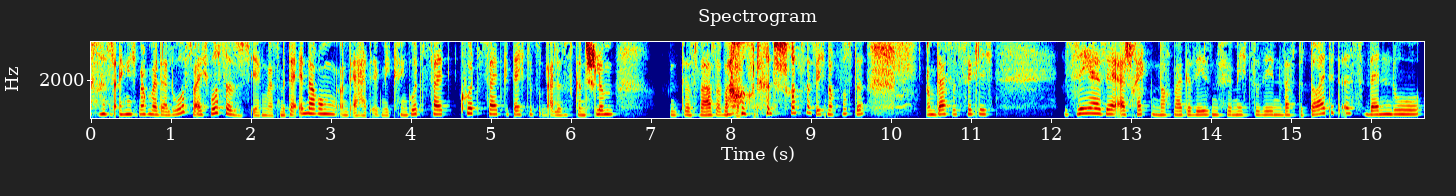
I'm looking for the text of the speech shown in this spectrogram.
was eigentlich nochmal da los war. Ich wusste, es ist irgendwas mit Erinnerungen und er hat irgendwie kein Kurzzeit, Kurzzeitgedächtnis und alles ist ganz schlimm. Und das war es aber auch dann schon, was ich noch wusste. Und das ist wirklich sehr, sehr erschreckend nochmal gewesen für mich zu sehen, was bedeutet es, wenn du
